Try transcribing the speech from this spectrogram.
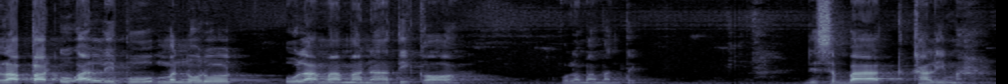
Lapad uallifu menurut ulama manatiko ulama mantik disebat kalimah.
